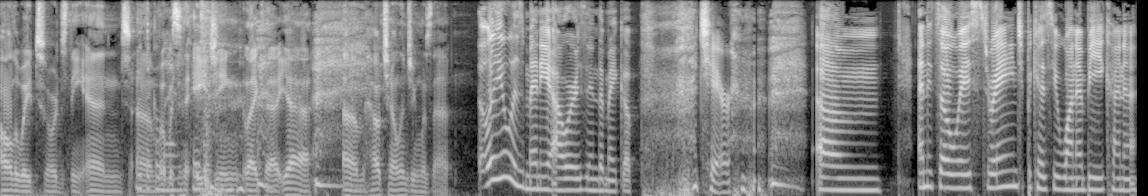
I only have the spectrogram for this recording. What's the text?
all the way towards the end. With the Um, what was it aging like that? Yeah. Um, how challenging was that? well, it was many hours in the makeup chair. um, and it's always strange because you want to be kind of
